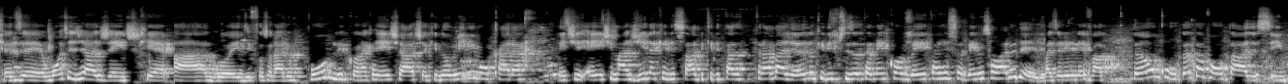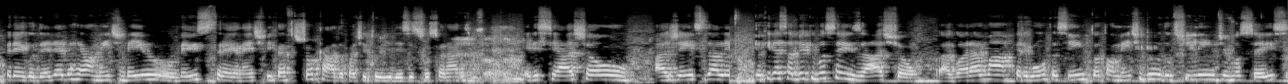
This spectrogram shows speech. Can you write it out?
Quer dizer, um monte de agente que é pago e de funcionário público, né? Que a gente acha que no mínimo o cara. A gente, a gente imagina que ele sabe que ele tá trabalhando, que ele precisa também comer e tá recebendo o salário dele. Mas ele levar tão com tanta vontade esse emprego dele é realmente meio, meio estranho, né? A gente fica chocado com a atitude desses funcionários. É, Eles se acham agentes da lei. Eu queria saber o que vocês acham. Agora é uma pergunta assim, totalmente do, do feeling de vocês,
